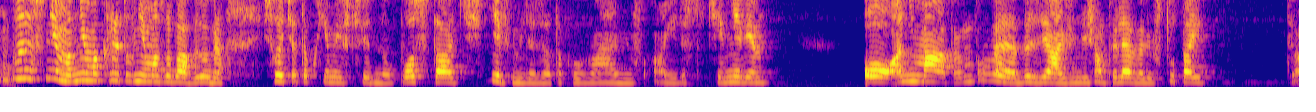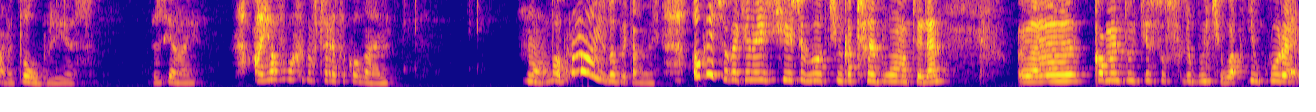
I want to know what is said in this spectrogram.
No bez, nie ma, nie ma krytów, nie ma zabawy. Dobra, słuchajcie, atakujemy jeszcze jedną postać. Nie wiem ile zaatakowałem już, a ile straciłem, nie wiem. O, animator, no to we, bez jaj, 70 level już tutaj. Ty, ale dobry jest. Bez jaj. A ja w chyba wczoraj atakowałem. No, dobra, no i zdobyta myśl. Okej, słuchajcie, no i z dzisiejszego odcinka to było na tyle. Eee, komentujcie, subskrybujcie, łapki w górę.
